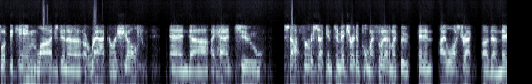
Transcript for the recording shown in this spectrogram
foot became lodged in a, a rack or a shelf and uh, I had to stop for a second to make sure I didn't pull my foot out of my boot, and then I lost track of them. They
